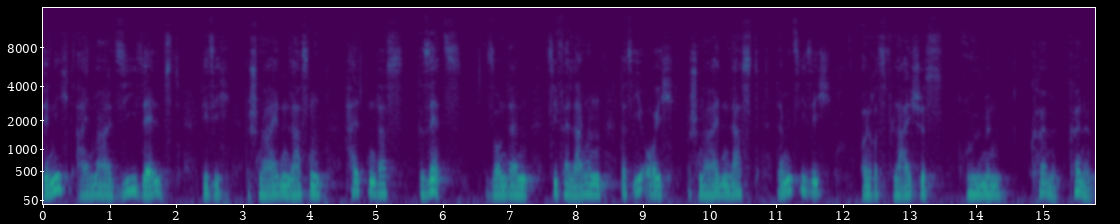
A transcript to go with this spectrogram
denn nicht einmal sie selbst, die sich beschneiden lassen, halten das Gesetz, sondern sie verlangen, dass ihr euch beschneiden lasst, damit sie sich eures Fleisches rühmen können.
